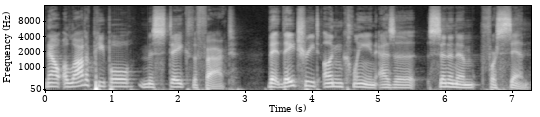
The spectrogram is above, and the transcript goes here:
Now, a lot of people mistake the fact that they treat unclean as a synonym for sin.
